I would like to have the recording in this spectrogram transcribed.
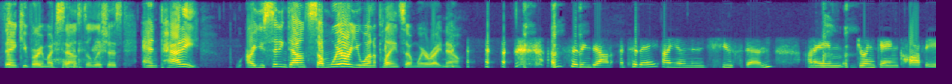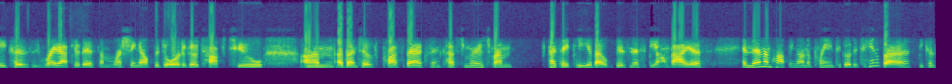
Thank you very much. Sounds delicious. And Patti, are you sitting down somewhere, or you on a plane somewhere right now? I'm sitting down. Today I am in Houston. I'm drinking coffee because right after this I'm rushing out the door to go talk to um, a bunch of prospects and customers from SAP about business beyond bias. And then I'm hopping on a plane to go to Tampa because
